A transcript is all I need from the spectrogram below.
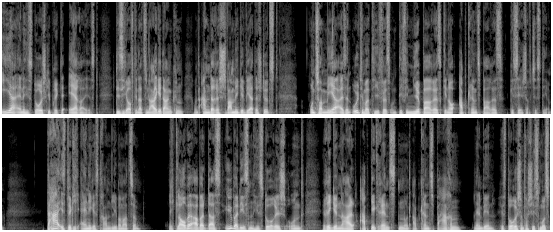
eher eine historisch geprägte Ära ist, die sich auf den Nationalgedanken und andere schwammige Werte stützt, und zwar mehr als ein ultimatives und definierbares, genau abgrenzbares Gesellschaftssystem. Da ist wirklich einiges dran, lieber Matze. Ich glaube aber, dass über diesen historisch und regional abgegrenzten und abgrenzbaren, nennen wir ihn historischen Faschismus,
